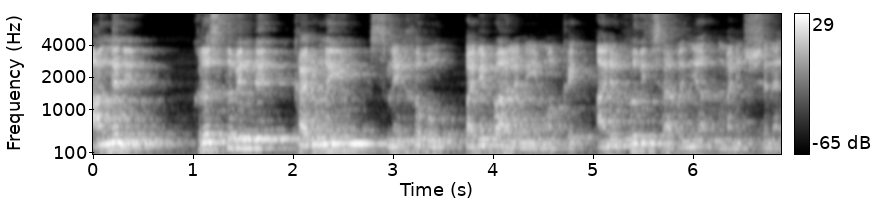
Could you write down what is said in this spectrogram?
അങ്ങനെ ക്രിസ്തുവിന്റെ കരുണയും സ്നേഹവും പരിപാലനയും ഒക്കെ അനുഭവിച്ചറിഞ്ഞ മനുഷ്യന്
